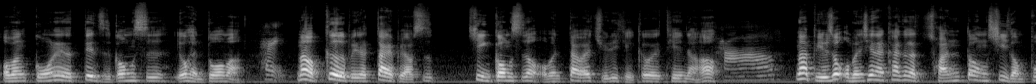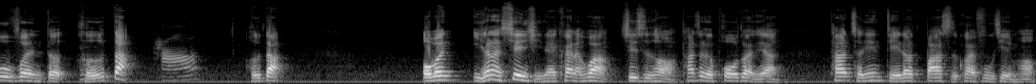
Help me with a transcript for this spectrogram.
我们国内的电子公司有很多嘛，那有个别的代表是进公司哦，我们待会举例给各位听的啊。好，那比如说，我们现在看这个传动系统部分的核大，好，核大，我们以它的现形来看的话，其实哈、它这个波段怎样？它曾经跌到八十块附近哈、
